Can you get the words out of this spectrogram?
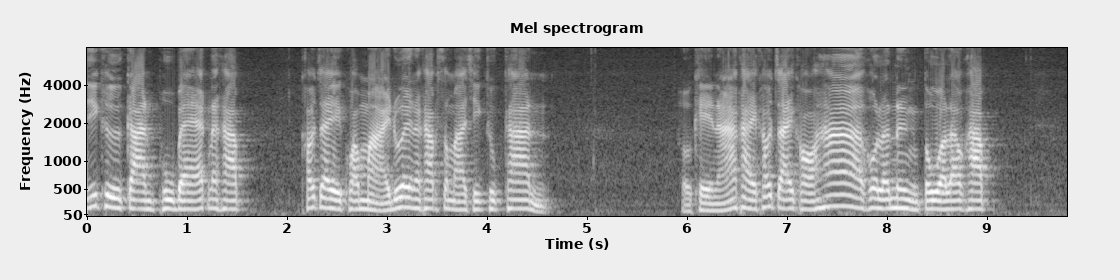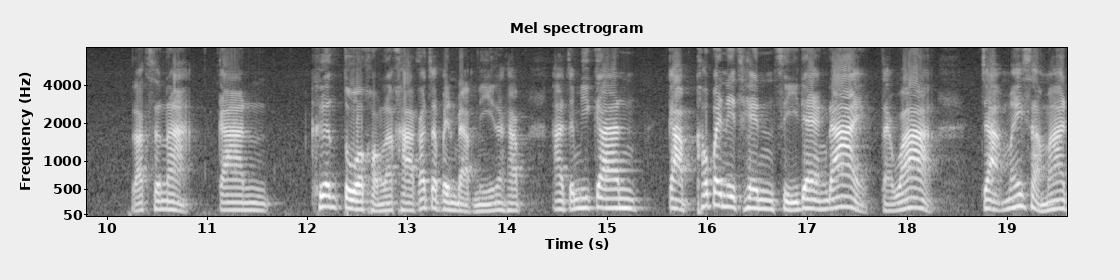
นี่คือการ pull back นะครับ เข้าใจความหมายด้วยนะครับ สมาชิกทุกท่าน โอเคนะ ใครเข้าใจขอ 5 คนละ 1 ตัวแล้วครับ ลักษณะการ เคลื่อนตัวของราคาก็จะเป็นแบบนี้นะครับ อาจจะมีการกลับเข้าไปในเทรนสีแดงได้ แต่ว่าจะไม่สามารถ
